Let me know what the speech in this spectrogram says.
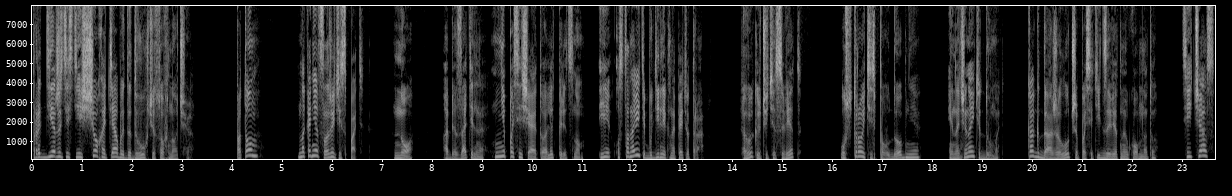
продержитесь еще хотя бы до двух часов ночи. Потом, наконец, ложитесь спать. Но обязательно не посещая туалет перед сном. И установите будильник на 5 утра. Выключите свет, устройтесь поудобнее и начинайте думать. Когда же лучше посетить заветную комнату? Сейчас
